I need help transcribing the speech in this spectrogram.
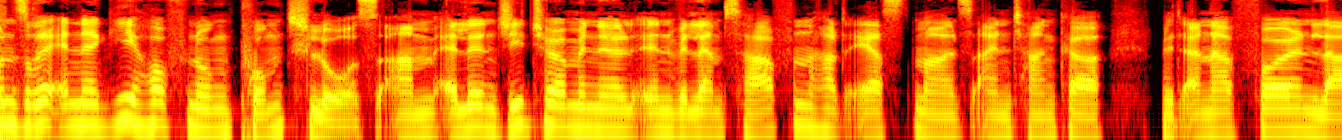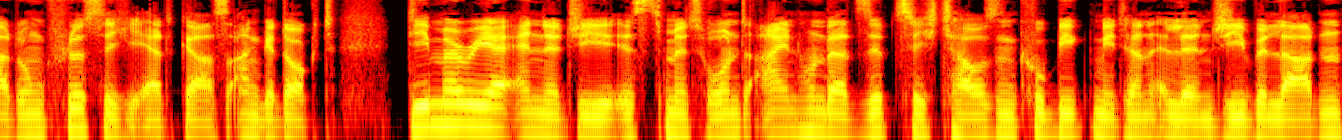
Unsere Energiehoffnung pumpt los. Am LNG-Terminal in Wilhelmshaven hat erstmals ein Tanker mit einer vollen Ladung Flüssigerdgas angedockt. Die Maria Energy ist mit rund 170.000 Kubikmetern LNG beladen.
